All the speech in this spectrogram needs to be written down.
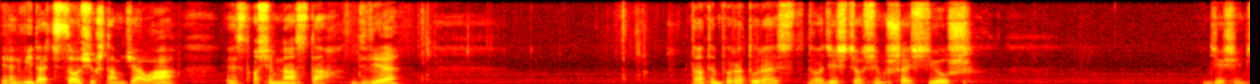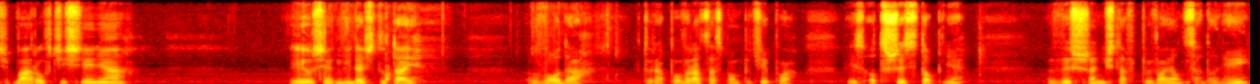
jak widać coś już tam działa. Jest 18,2. Ta temperatura jest 28,6 już. 10 barów ciśnienia. I już jak widać tutaj woda, która powraca z pompy ciepła jest o 3 stopnie wyższa niż ta wpływająca do niej.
